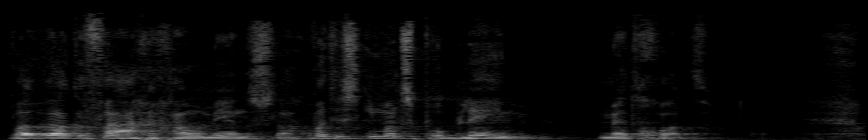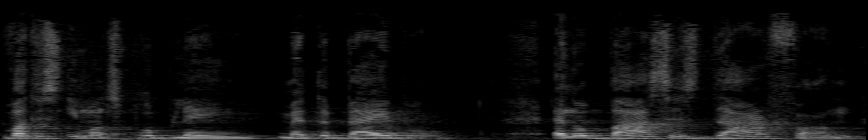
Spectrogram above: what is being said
Welke vragen gaan we mee aan de slag? Wat is iemands probleem met God? Wat is iemands probleem met de Bijbel? En op basis daarvan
